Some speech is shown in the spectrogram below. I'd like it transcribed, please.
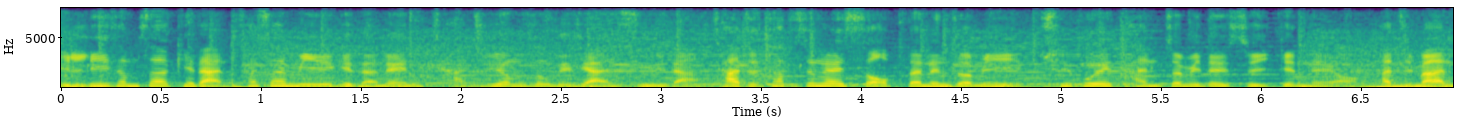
1, 2, 3, 4 계단, 4321 계단은 자주 형성되지 않습니다. 자주 탑승할 수 없다는 점이 최고의 단점이 될 수 있겠네요. 하지만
